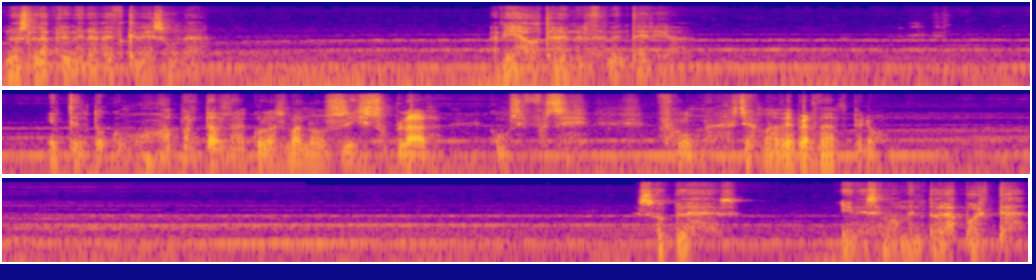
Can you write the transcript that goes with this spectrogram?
No es la primera vez que ves una. Había otra en el cementerio. Intento como apartarla con las manos y soplar como si fuese una llama de verdad, pero Soplas y en ese momento la puerta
